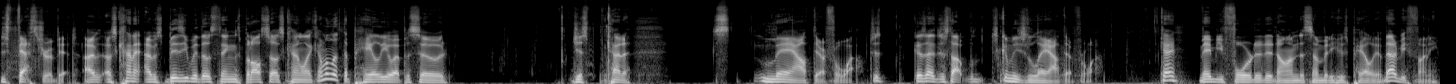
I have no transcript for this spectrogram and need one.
just fester a bit. I, I was kind of I was busy with those things, but also I was kind of like I'm gonna let the paleo episode just kind of lay out there for a while, just because I just thought well, it's gonna just lay out there for a while. Okay, maybe you forwarded it on to somebody who's paleo. That'd be funny.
